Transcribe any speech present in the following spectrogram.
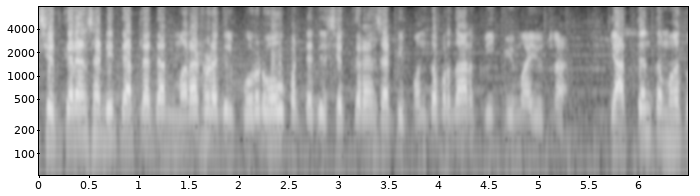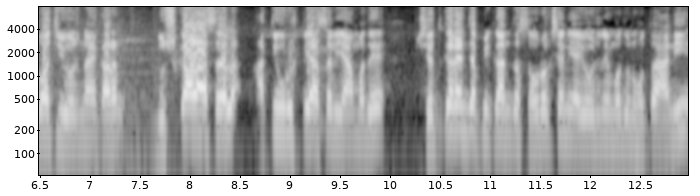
शेतकऱ्यांसाठी त्यातल्या त्यात मराठवाड्यातील कोरडवाहू पट्ट्यातील शेतकऱ्यांसाठी पंतप्रधान पीक विमा योजना ही अत्यंत महत्वाची योजना आहे. कारण दुष्काळ असेल अतिवृष्टी असेल यामध्ये शेतकऱ्यांच्या पिकांचं संरक्षण या योजनेमधून होतं आणि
